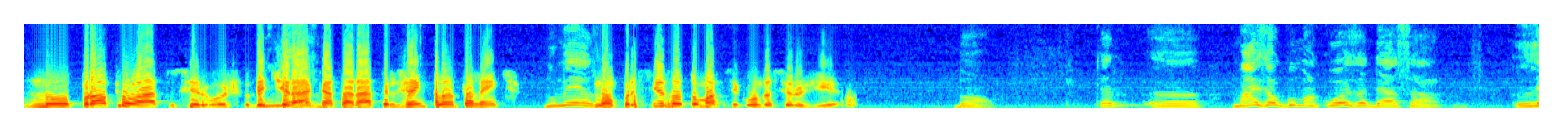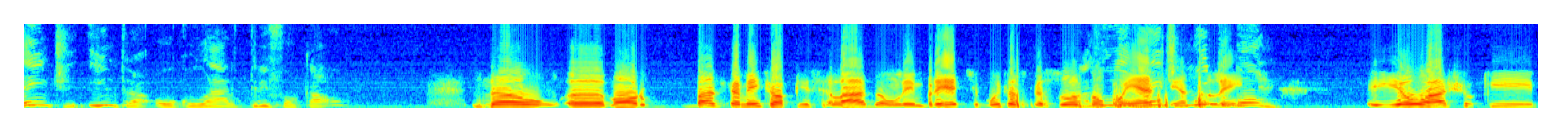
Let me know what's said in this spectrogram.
No próprio ato cirúrgico de no tirar mesmo. a catarata, ele já implanta a lente. No mesmo. Não precisa de uma segunda cirurgia. Bom, uh, mais alguma coisa dessa lente intraocular trifocal? Não, uh, Mauro, basicamente é uma pincelada, um lembrete. Muitas pessoas Mas não um conhecem essa lente. Bom. E eu acho que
